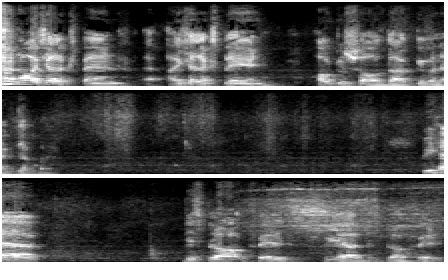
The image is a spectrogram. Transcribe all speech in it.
now I shall expand, I shall explain how to solve the given example. We have this block filled, we have this block filled.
